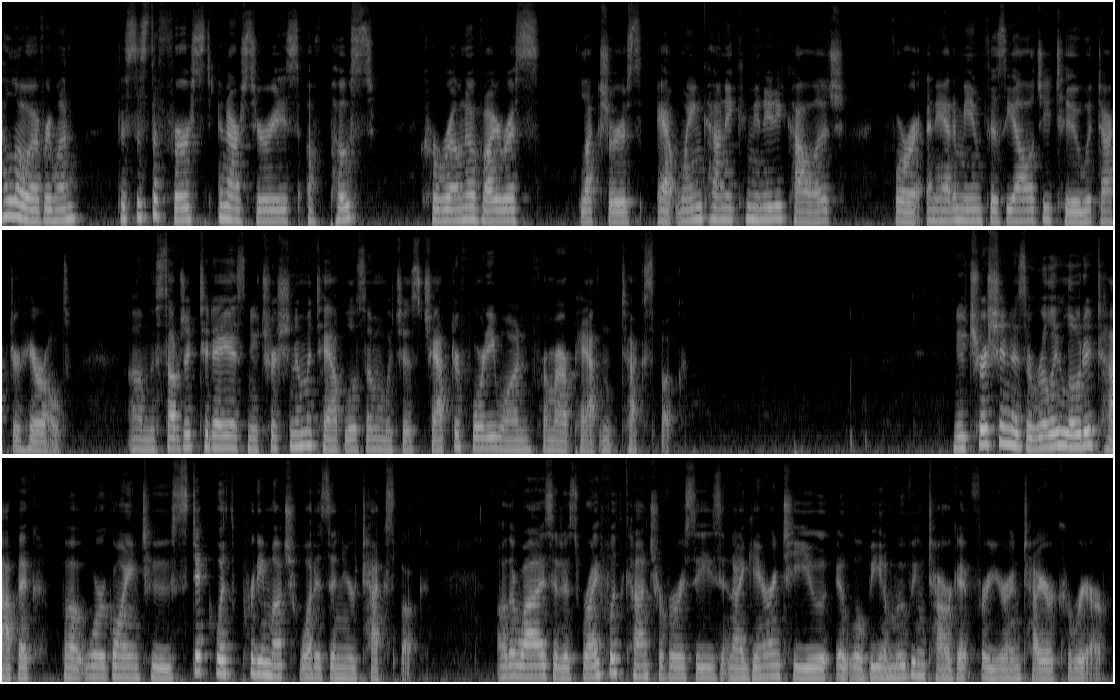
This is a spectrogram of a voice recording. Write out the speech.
Hello, everyone. This is the first in our series of post coronavirus lectures at Wayne County Community College for Anatomy and Physiology 2 with Dr. Harold. Um, the subject today is Nutrition and Metabolism, which is Chapter 41 from our Patton textbook. Nutrition is a really loaded topic, but we're going to stick with pretty much what is in your textbook. Otherwise, it is rife with controversies, and I guarantee you it will be a moving target for your entire career.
